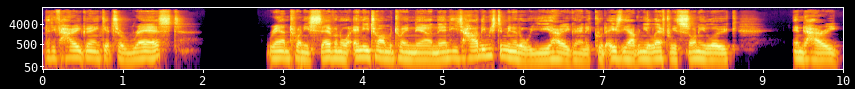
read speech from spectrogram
that if Harry Grant gets a rest round 27 or any time between now and then, he's hardly missed a minute all year, Harry Grant. It could easily happen. You're left with Sonny Luke and Harry,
